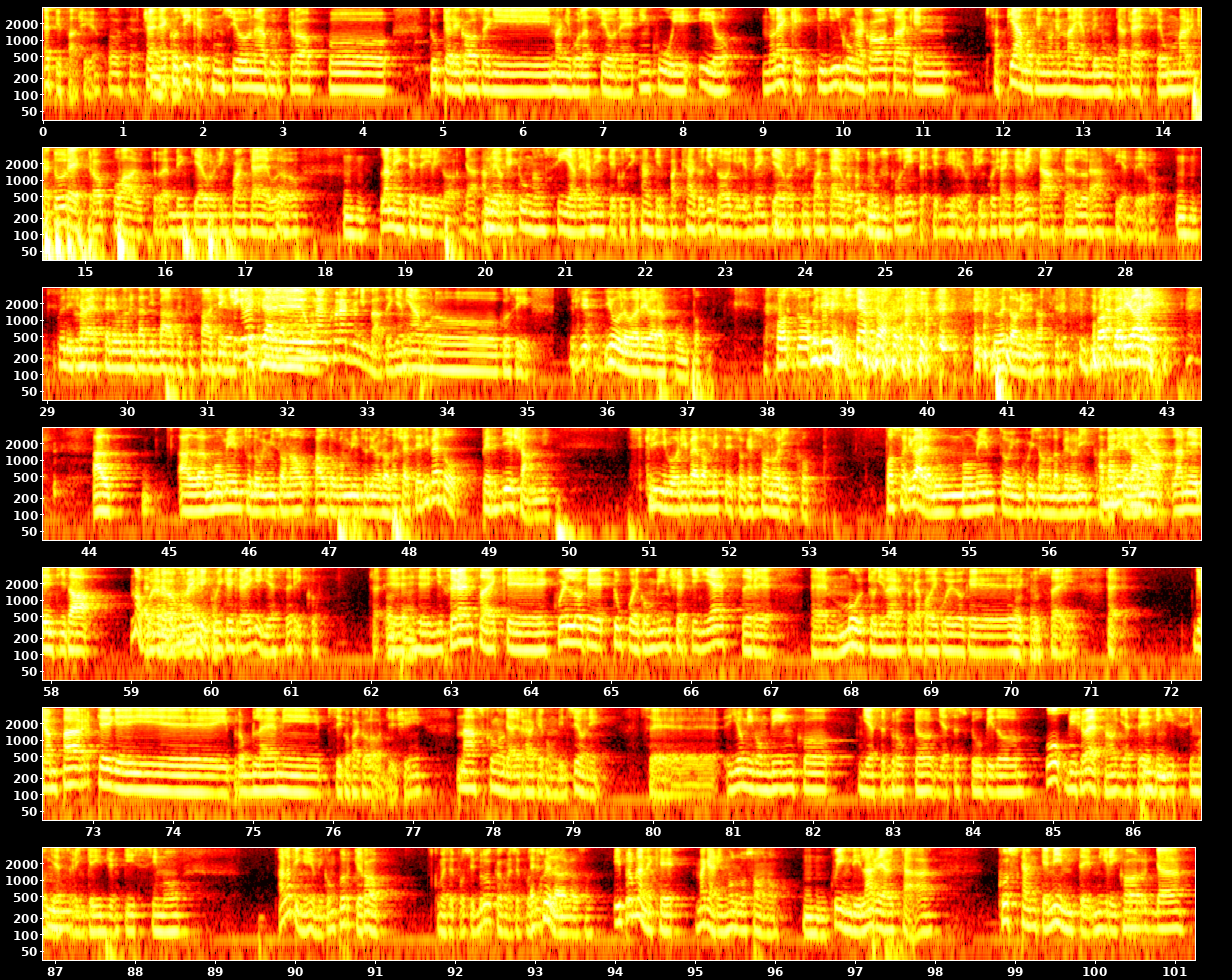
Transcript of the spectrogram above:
è più facile. Ok. Cioè, è Ok. così che funziona purtroppo tutte le cose di manipolazione, in cui io non è che ti dico una cosa che sappiamo che non è mai avvenuta, cioè se un marcatore è troppo alto, è 20 euro, 50 euro, Certo. Mhm. la mente si ricorda, a Quindi- meno che tu non sia veramente così tanto impaccato di soldi che 20 euro e 50 euro sono bruscoli perché giri con 500 euro in tasca e allora ah, sì è vero. Mhm. Quindi ci Ma- deve essere una verità di base più facile. Sì, ci deve essere un ancoraggio di base, chiamiamolo così. Perché io volevo arrivare al punto. Posso... Mi devi 20 euro. No. Dove sono i miei? No. Posso arrivare al, al momento dove mi sono au- autoconvinto di una cosa. Cioè, se ripeto per dieci anni, scrivo, ripeto a me stesso che sono ricco, posso arrivare ad un momento in cui sono davvero ricco. Vabbè, perché la no. mia, la mia identità No, una arrivare un persona momento in ricca. cui che credi di essere ricco. Cioè, Ok. e- e differenza è che quello che tu puoi convincerti di essere è molto diverso da poi quello che Ok. tu sei. Cioè, gran parte dei problemi psicopatologici nascono da errate convinzioni. Se io mi convinco di essere brutto, di essere stupido, o viceversa, no? di essere Mhm. fighissimo, di Mhm. essere intelligentissimo, alla fine io mi comporterò come se fossi brutto, come se fossi È quella stupido. la cosa. Il problema è che magari non lo sono, Mhm. quindi la realtà costantemente mi ricorda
